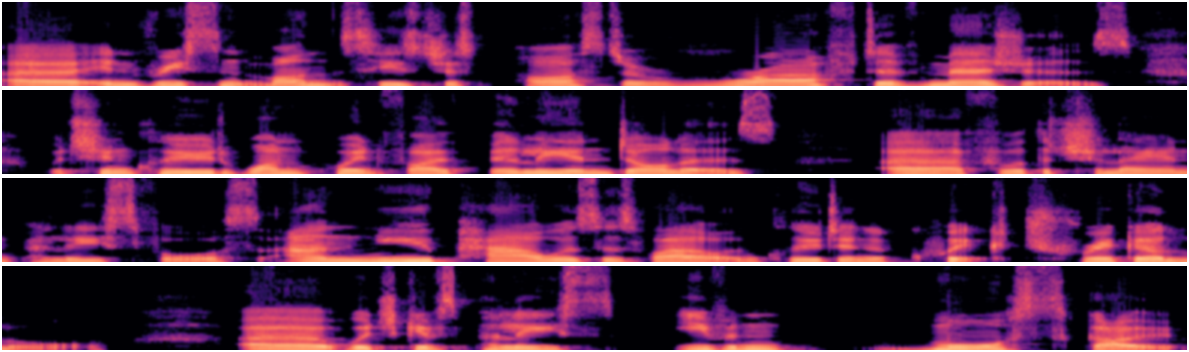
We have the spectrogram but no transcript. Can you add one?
Uh, in recent months, he's just passed a raft of measures, which include $1.5 billion. Uh, for the Chilean police force and new powers as well, including a quick trigger law, uh, which gives police even more scope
